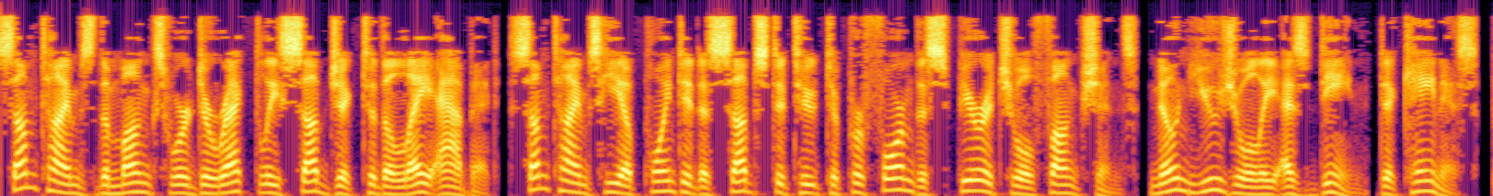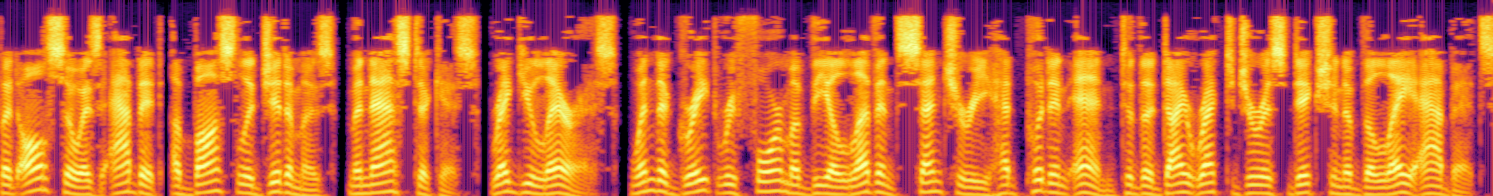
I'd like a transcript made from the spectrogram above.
Sometimes the monks were directly subject to the lay abbot, sometimes he appointed a substitute to perform the spiritual functions, known usually as dean decanus, but also as abbot abbas legitimus, monasticus, regularis. When the Great Reform of the 11th century had put an end to the direct jurisdiction of the lay abbots,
